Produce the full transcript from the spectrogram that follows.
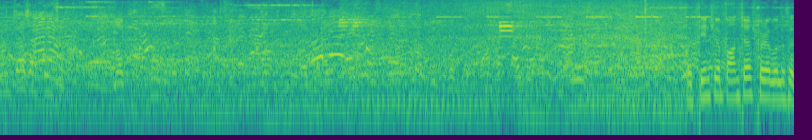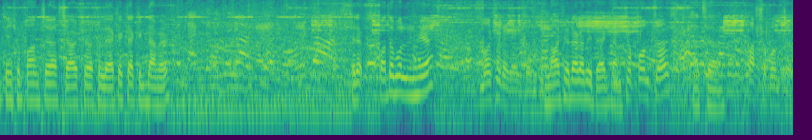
পঞ্চাশ আর তিনশো। তো তিনশো পঞ্চাশ করে বলতেছে তিনশো পঞ্চাশ চারশো আসলে এক একটা এক এক দামের। এটা কত বললেন ভাইয়া? নশো টাকা একদম। নশো টাকা দিতে একদম। তিনশো পঞ্চাশ। আচ্ছা। পাঁচশো পঞ্চাশ।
